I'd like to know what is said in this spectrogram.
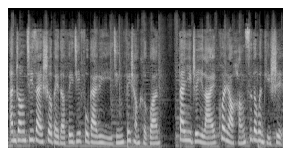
安装机载设备的飞机覆盖率已经非常可观。但一直以来困扰航司的问题是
